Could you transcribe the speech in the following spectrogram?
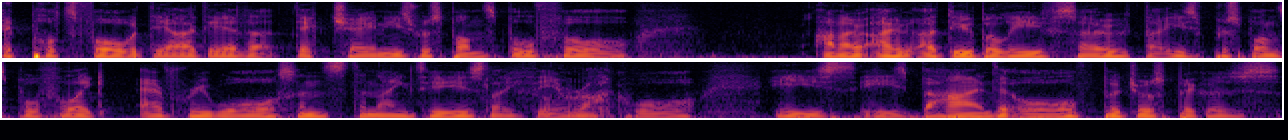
it puts forward the idea that Dick Cheney's responsible for and I, I, I do believe so that he's responsible for like every war since the nineties, like the Iraq war. He's he's behind it all, but just because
